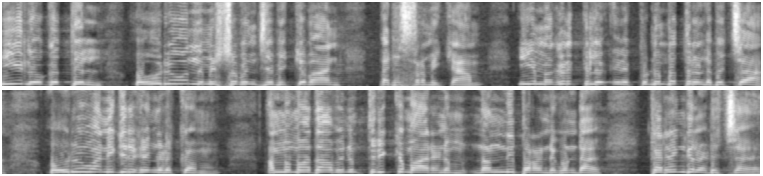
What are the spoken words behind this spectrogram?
ഈ ലോകത്തിൽ ഓരോ നിമിഷവും ജീവിക്കുവാൻ പരിശ്രമിക്കാം. ഈ മകൾക്ക് കുടുംബത്തിന് ലഭിച്ച ഓരോ അനുഗ്രഹങ്ങൾക്കും അമ്മ മാതാവിനും തിരുക്കുമാരനും നന്ദി പറഞ്ഞുകൊണ്ട് കരങ്ങളടിച്ച്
